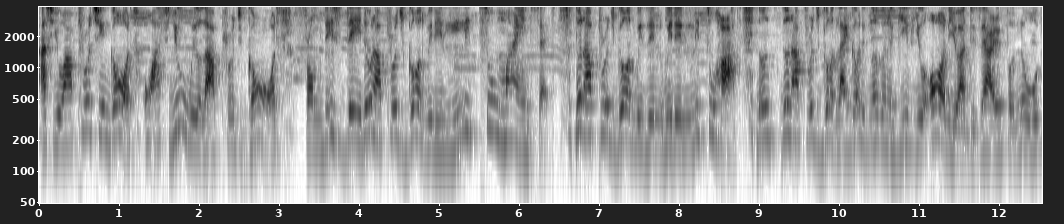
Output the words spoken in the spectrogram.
As you are approaching God, or as you will approach God from this day, don't approach God with a little mindset. Don't approach God with a with a little heart. Don't don't approach God like God is not going to give you all you are desiring for. No,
